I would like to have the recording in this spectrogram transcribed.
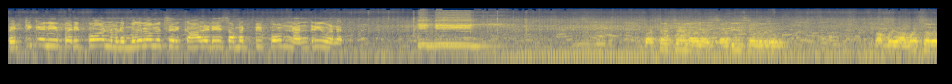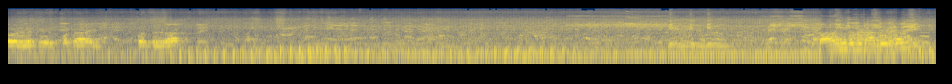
வெற்றிக்கனியை பறிப்போம். நம்முடைய முதலமைச்சர் காலடியை சமர்ப்பிப்போம். நன்றி வணக்கம். வட்டச் செயலாளர் சதீஷ் அவர்கள் நம்முடைய அமைச்சர் அவர்களுக்கு பொன்னாடை போட்டுகிறார் மறந்து விடாதீர்கள்.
